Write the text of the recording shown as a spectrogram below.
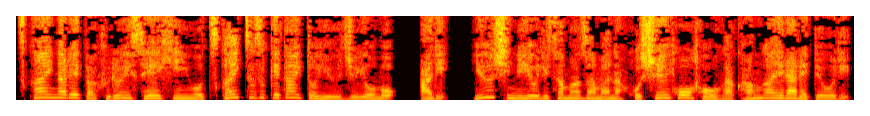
使い慣れた古い製品を使い続けたいという需要もあり、有志により様々な補修方法が考えられており、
